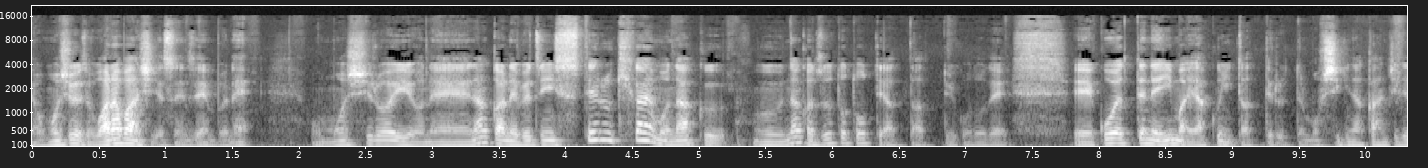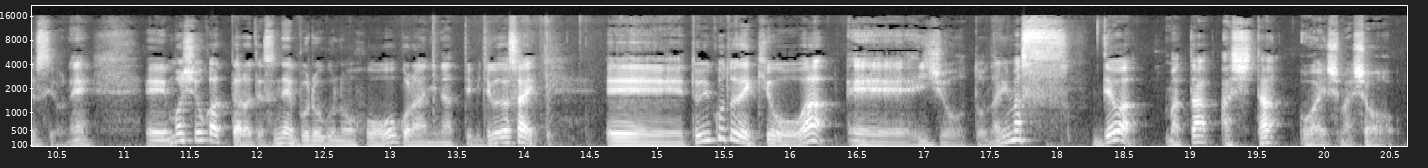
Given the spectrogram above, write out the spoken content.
面白いですわらばんしですね全部ね。面白いよね。なんかね別に捨てる機会もなく、うん、なんかずっと取ってやったっていうことで、えー、こうやってね今役に立ってるっても不思議な感じですよね、えー、もしよかったらですねブログの方をご覧になってみてください、えー、ということで今日は、え以上となります。ではまた明日お会いしましょう。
